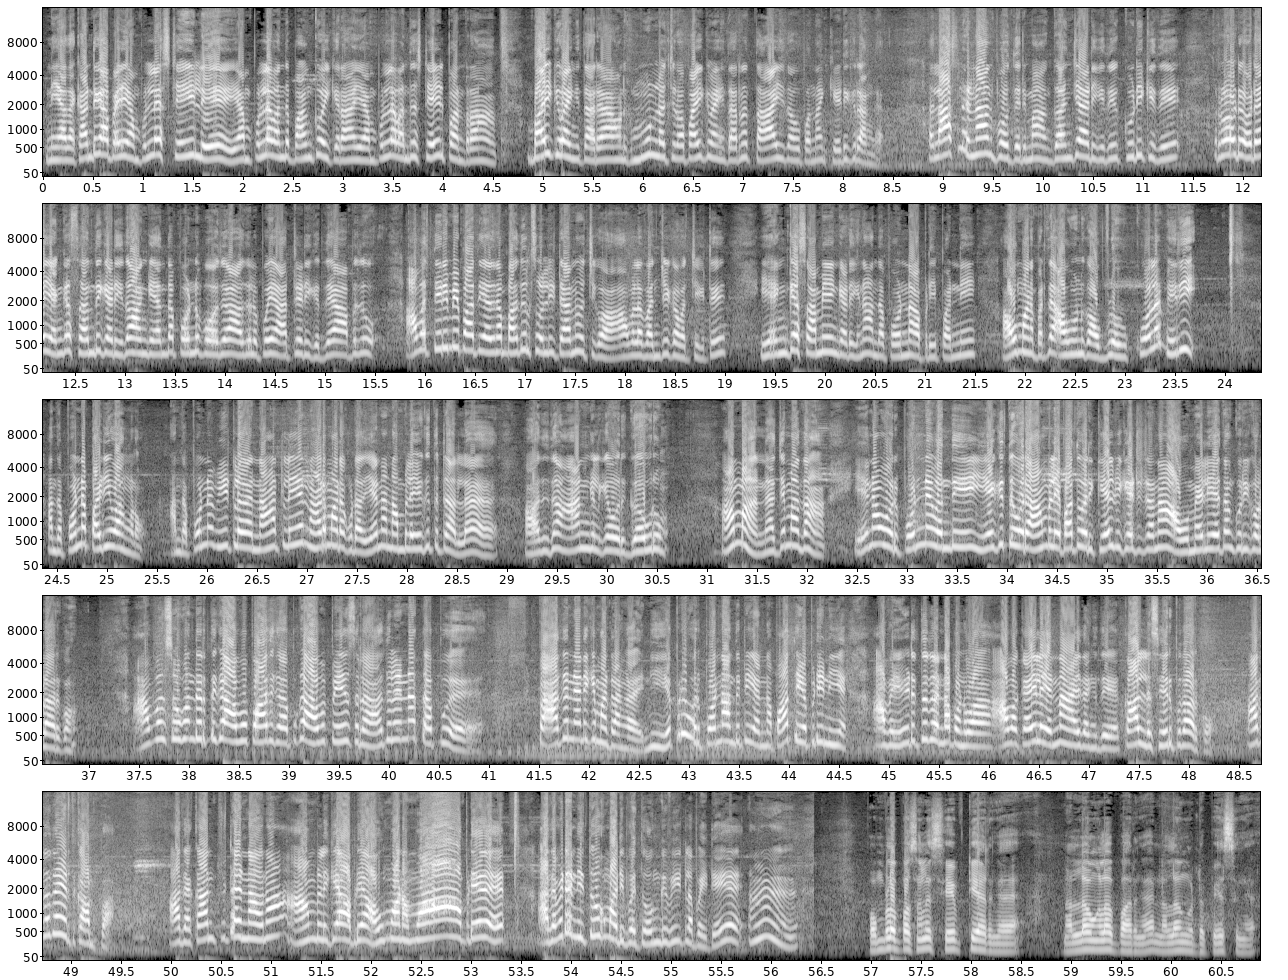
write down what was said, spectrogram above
நீ அதை கண்டுக்கா போய் என் பிள்ளை ஸ்டைலு என் பிள்ளை வந்து பங்கு வைக்கிறான். என் பிள்ளை வந்து ஸ்டைல் பண்ணுறான் பைக் வாங்கி தரேன். அவனுக்கு மூணு லட்ச ரூபா பைக் வாங்கி தரேன்னு தாய் தவப்பம் தான் கெடுக்குறாங்க. லாஸ்ட்டில் என்னன்னு போகுது தெரியுமா? கஞ்சா அடிக்குது குடிக்குது. ரோடோட எங்கே சந்து கிடைக்குதோ அங்கே எந்த பொண்ணு போகுதோ அதில் போய் அரட்டை அடிக்குது அவள் திரும்பி பார்த்து எதனா பதில் சொல்லிட்டான்னு வச்சுக்கோ அவளை வஞ்சிக்க வச்சுக்கிட்டு எங்கே சமயம் கிடைக்குன்னா அந்த பொண்ணை அப்படி பண்ணி அவமானப்படுத்தி அவனுக்கு அவ்வளோ கொலை வெறி. அந்த பொண்ணை பழி வாங்கணும். அந்த பொண்ணை வீட்டில் நாட்டிலேயே நடமாடக்கூடாது. ஏன்னா நம்மளை எகுத்துட்டால அதுதான் ஆண்களுக்கே ஒரு கௌரவம். ஆமாம் நிஜமாக தான் ஏன்னா ஒரு பொண்ணை வந்து எகுத்து ஒரு ஆம்பளை பார்த்து ஒரு கேள்வி கேட்டுட்டானா அவன் மேலேயே தான் குறிக்கோளாக இருக்கும். அவள் சுதந்திரத்துக்கு அவள் பாதுகாப்புக்கு அவள் பேசுகிறா அதில் என்ன தப்பு? இப்போ அதை நினைக்க மாட்டாங்க. நீ எப்படி ஒரு பொண்ணை வந்துட்டு என்னை பார்த்து எப்படி நீ அவள் எடுத்ததும் என்ன பண்ணுவா? அவள் கையில் என்ன ஆயுதங்குது? காலில் செருப்பு தான் இருக்கும். அதை தான் எடுத்து காமிப்பா. அதை காமிச்சிட்டா என்ன ஆகும் ஆம்பளைக்கே அப்படியே அவமானமாக அப்படியே அதை விட நீ தூக்க மாட்டி போய்த்து உங்கள் வீட்டில் போயிட்டு. ம். பொம்பளை பசங்களும் சேஃப்டியாக இருங்க. நல்லவங்களா பாருங்கள் நல்லவங்ககிட்ட பேசுங்கள்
